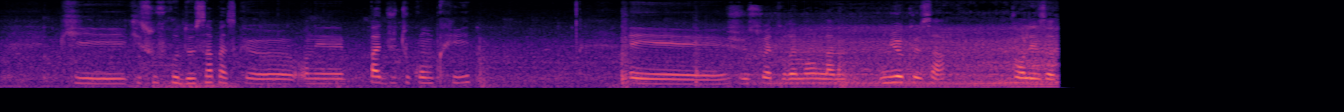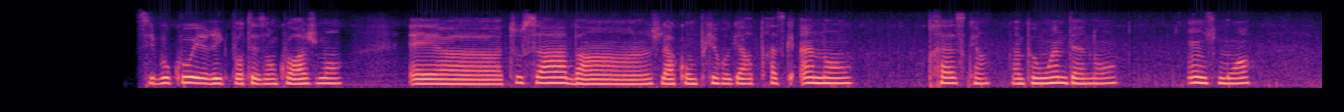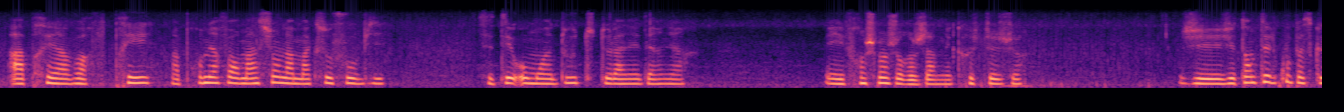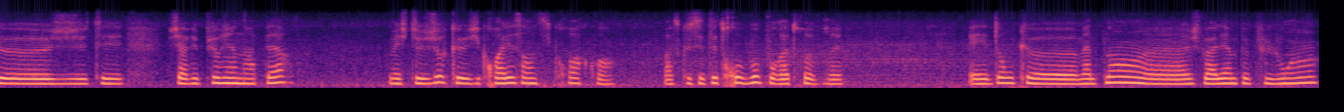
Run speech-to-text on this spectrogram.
qui, qui souffrent de ça parce qu'on n'est pas du tout compris. Et je souhaite vraiment la, mieux que ça pour les autres. Merci beaucoup Eric pour tes encouragements. Et euh, tout ça, ben, je l'ai accompli, regarde, presque un an, presque, hein, un peu moins d'un an, 11 mois, après avoir pris ma première formation, la maxophobie. C'était au mois d'août de l'année dernière. Et franchement, j'aurais jamais cru, je te jure. J'ai tenté le coup parce que j'étais, j'avais plus rien à perdre. Mais je te jure que j'y croyais sans y croire, quoi. Parce que c'était trop beau pour être vrai. Et donc euh, maintenant, euh, je vais aller un peu plus loin,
